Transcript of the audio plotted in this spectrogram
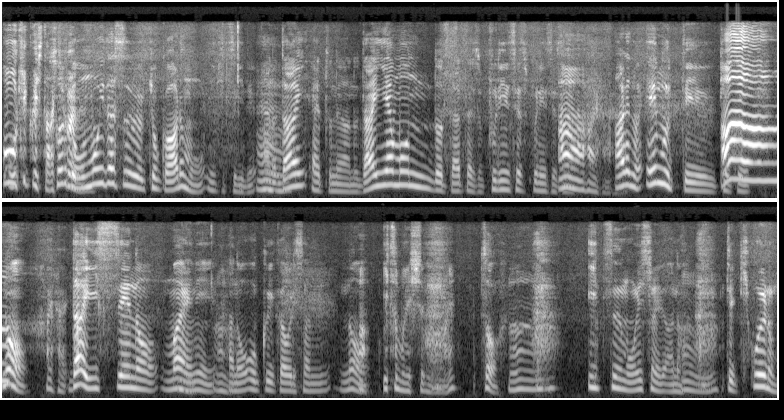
大きくしたらそれで聞こえる。思い出す曲あるもん息継ぎで、うん。あのダイえっとねあのダイヤモンドってあったでしょ？プリンセスプリンセスの。あああはいはい。れの M っていう曲のはいはい。第一声の前に、うんうん。あの奥井香織さんのあいつも一緒にじゃないそう。うん、うん、いつも一緒にあの、っあて聞こえるもん。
